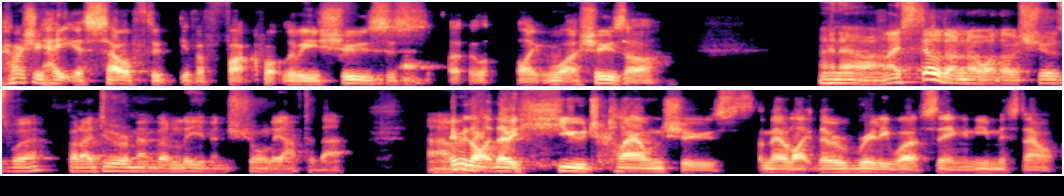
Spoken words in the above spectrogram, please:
How much you hate yourself to give a fuck what Louise shoes is uh, like what her shoes are. i know and i still don't know what those shoes were but i do remember leaving shortly after that. Um, Maybe like they were huge clown shoes and they were like they were really worth seeing and you missed out.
